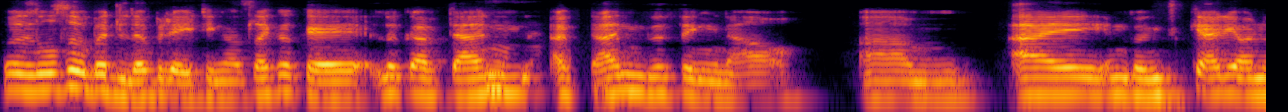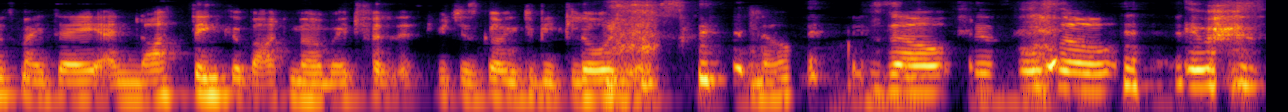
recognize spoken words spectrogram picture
was also a bit liberating. I was like, okay, look, I've done mm. I've done the thing now. Um, I am going to carry on with my day and not think about Mermaid Fillet, which is going to be glorious, you know. So it's also it was.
